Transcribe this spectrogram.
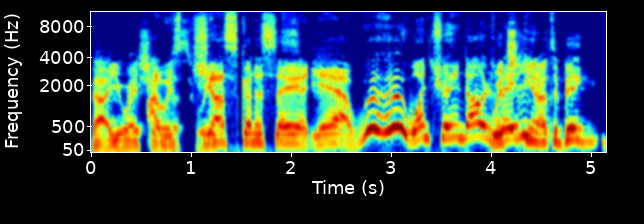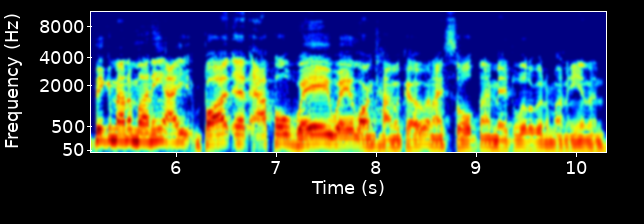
valuation. I was just gonna say it. Yeah, woohoo! One trillion dollars, which baby. you know it's a big, big amount of money. I bought at Apple way, way a long time ago, and I sold. and I made a little bit of money, and then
